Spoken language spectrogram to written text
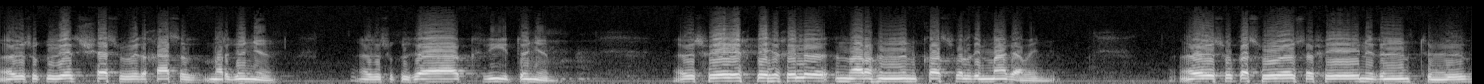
agus u go bhéad seaúid a chasamh mar gunne, agus u go ga chrí dunne. Agus féich béthe chiile an narthún cashfuil i magahaine. Agus u a suas a féin i dún túh,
